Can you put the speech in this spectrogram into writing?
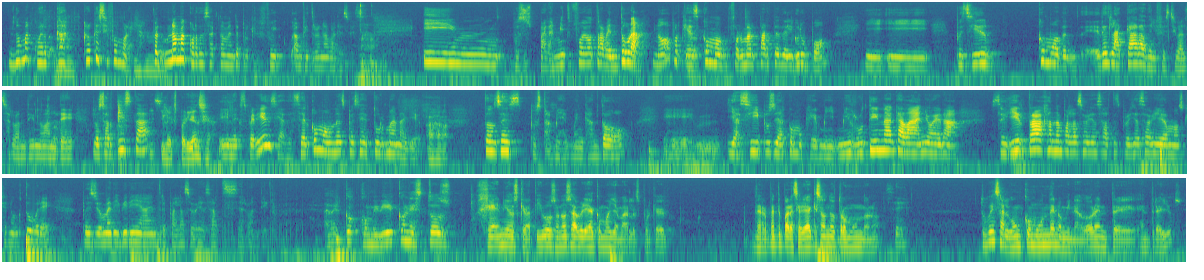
No me acuerdo. Ah, creo que sí fue Morelia. Pero no me acuerdo exactamente porque fui anfitriona varias veces. Y mm, pues para mí fue otra aventura, ¿no? Porque es como formar parte del grupo y, y, pues ir como de- eres la cara del Festival Cervantino ante los artistas Y la experiencia. y la experiencia de ser como una especie de tour manager. Ajá. Entonces, pues también me encantó. Eh, y así, pues ya como que mi, mi rutina cada año era seguir trabajando en Palacio de Bellas Artes, pero ya sabíamos que en octubre, pues yo me dividía entre Palacio de Bellas Artes y Cervantino. A ver, co- convivir con estos genios creativos, o no sabría cómo llamarles, porque de repente parecería que son de otro mundo, ¿no? Sí. ¿Tú ves algún común denominador entre, entre ellos?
